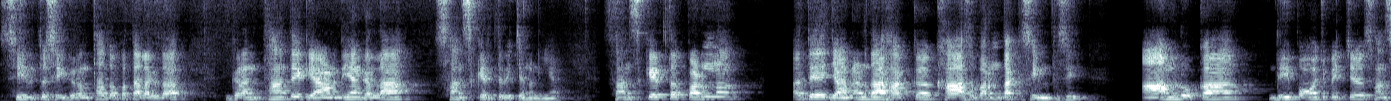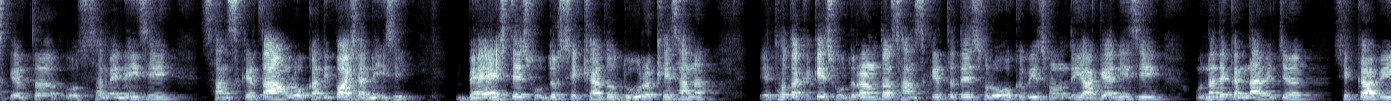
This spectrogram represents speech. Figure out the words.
ਸੀਮਿਤ ਸੀ, ਗ੍ਰੰਥਾਂ ਤੋਂ ਪਤਾ ਲੱਗਦਾ। ਗ੍ਰੰਥਾਂ ਤੇ ਗਿਆਨ ਦੀਆਂ ਗੱਲਾਂ ਸੰਸਕ੍ਰਿਤ ਵਿੱਚ ਨਵੀਆਂ। ਸੰਸਕ੍ਰਿਤ ਪੜ੍ਹਨ ਅਤੇ ਜਾਣਨ ਦਾ ਹੱਕ ਖਾਸ ਵਰਨ ਤੱਕ ਸੀਮਿਤ ਸੀ। ਆਮ ਲੋਕਾਂ ਦੀ ਪਹੁੰਚ ਵਿੱਚ ਸੰਸਕ੍ਰਿਤ ਉਸ ਸਮੇਂ ਨਹੀਂ ਸੀ। ਸੰਸਕ੍ਰਿਤ ਆਮ ਲੋਕਾਂ ਦੀ ਭਾਸ਼ਾ ਨਹੀਂ ਸੀ। ਬੈਸ਼ ਤੇ ਸ਼ੂਦਰ ਸਿੱਖਿਆ ਤੋਂ ਦੂਰ ਰੱਖੇ ਸਨ। ਇੱਥੋਂ ਤੱਕ ਕਿ ਸ਼ੂਦਰਾਂ ਨੂੰ ਤਾਂ ਸੰਸਕ੍ਰਿਤ ਦੇ ਸ਼ਲੋਕ ਵੀ ਸੁਣਨ ਦੀ ਆਗਿਆ ਨਹੀਂ ਸੀ। ਉਹਨਾਂ ਦੇ ਕੰਨਾਂ ਵਿੱਚ ਸਿੱਕਾ ਵੀ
